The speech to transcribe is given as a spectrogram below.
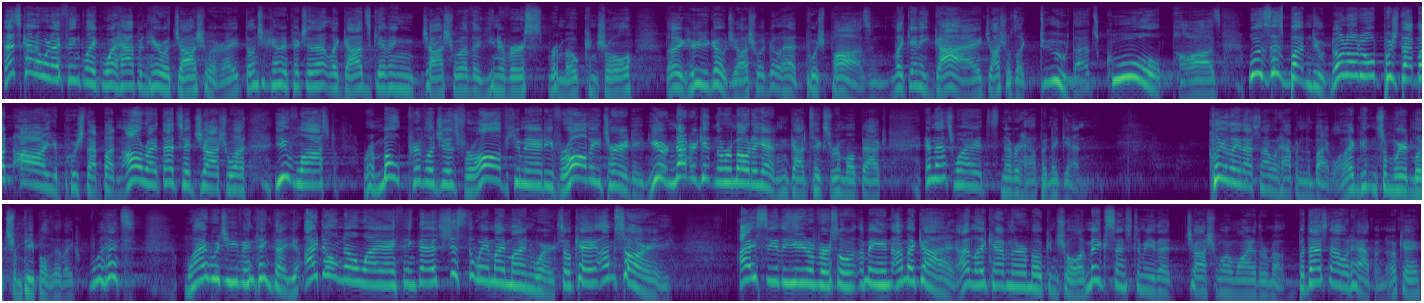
That's kind of what I think like what happened here with Joshua, right? Don't you kind of picture that? Like God's giving Joshua the universe remote control. Like, here you go, Joshua, go ahead, push pause. And like any guy, Joshua's like, dude, that's cool. Pause. What does this button do? No, no, no, push that button. Ah, oh, you push that button. All right, that's it, Joshua. You've lost remote privileges for all of humanity, for all of eternity. You're never getting the remote again. And God takes the remote back. And that's why it's never happened again. Clearly, that's not what happened in the Bible. I'm getting some weird looks from people. They're like, what? Why would you even think that? I don't know why I think that. It's just the way my mind works, okay? I'm sorry. I see the universal, I mean, I'm a guy. I like having the remote control. It makes sense to me that Joshua wanted the remote. But that's not what happened, okay?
